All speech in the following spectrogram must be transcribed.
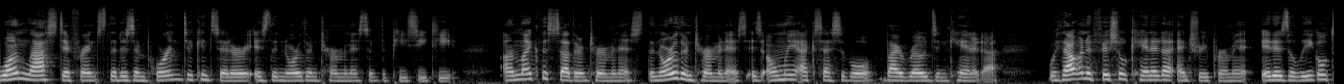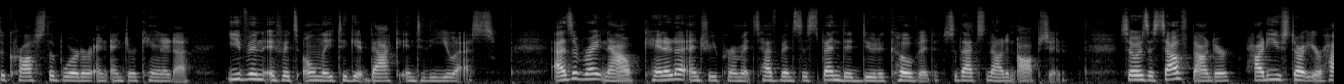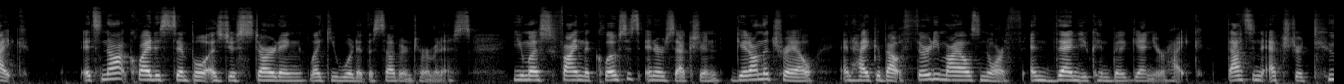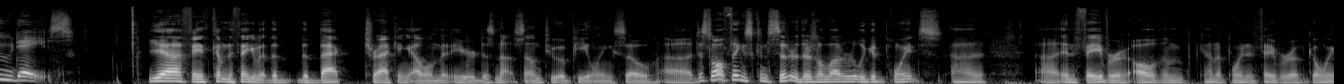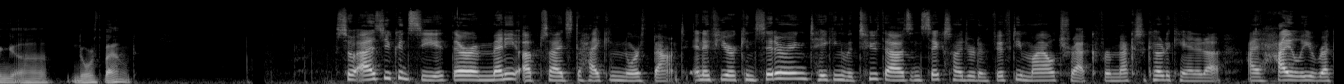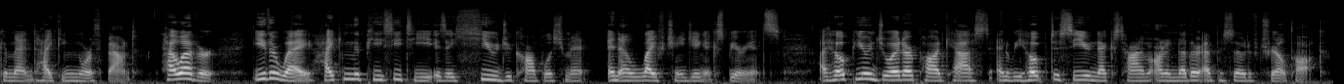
One last difference that is important to consider is the northern terminus of the PCT. Unlike the southern terminus, the northern terminus is only accessible by roads in Canada. Without an official Canada entry permit, it is illegal to cross the border and enter Canada, even if it's only to get back into the US. As of right now, Canada entry permits have been suspended due to COVID, so that's not an option. So, as a southbounder, how do you start your hike? It's not quite as simple as just starting like you would at the southern terminus. You must find the closest intersection, get on the trail, and hike about 30 miles north, and then you can begin your hike. That's an extra two days. Yeah, Faith, come to think of it, the, the backtracking element here does not sound too appealing. So, uh, just all things considered, there's a lot of really good points uh, uh, in favor. All of them kind of point in favor of going uh, northbound. So, as you can see, there are many upsides to hiking northbound, and if you're considering taking the 2,650 mile trek from Mexico to Canada, I highly recommend hiking northbound. However, either way, hiking the PCT is a huge accomplishment and a life changing experience. I hope you enjoyed our podcast, and we hope to see you next time on another episode of Trail Talk.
